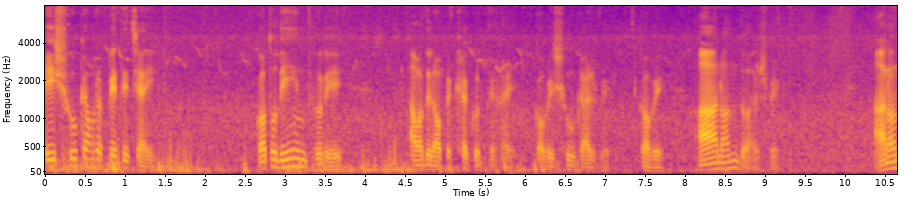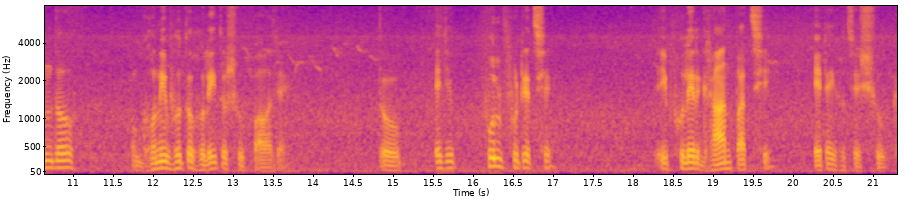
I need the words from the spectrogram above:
এই সুখ আমরা পেতে চাই। কতদিন ধরে আমাদের অপেক্ষা করতে হয়? কবে সুখ আসবে? কবে আনন্দ আসবে? আনন্দ ঘনীভূত হলেই তো সুখ পাওয়া যায়। তো এই যে ফুল ফুটেছে, এই ফুলের ঘ্রাণ পাচ্ছি, এটাই হচ্ছে সুখ।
